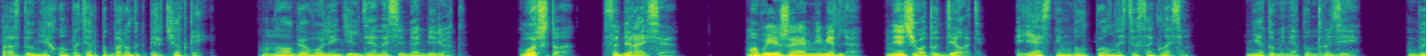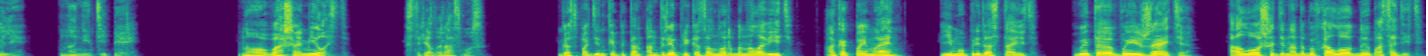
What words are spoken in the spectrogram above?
В раздумьях он потер подбородок перчаткой. Много воли гильдия на себя берет. Вот что, собирайся. Мы выезжаем немедля. Нечего тут делать. Я с ним был полностью согласен. Нет у меня тут друзей. Были, но не теперь. «Но, ваша милость!» — стрел Расмус. «Господин капитан Андре приказал Нормана ловить, а как поймаем, ему предоставить. Вы-то выезжаете, а лошади надо бы в холодную посадить».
